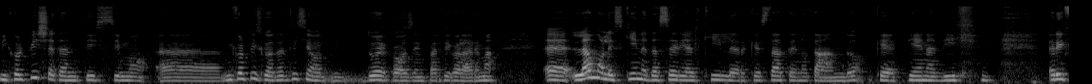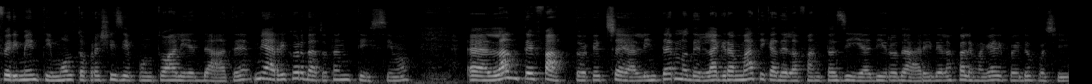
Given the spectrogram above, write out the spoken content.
Mi colpisce tantissimo, eh, mi colpiscono tantissimo due cose in particolare, ma eh, la Moleskine da serial killer che state notando, che è piena di riferimenti molto precisi e puntuali e date, mi ha ricordato tantissimo eh, l'antefatto che c'è all'interno della grammatica della fantasia di Rodari, della quale magari poi dopo ci,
